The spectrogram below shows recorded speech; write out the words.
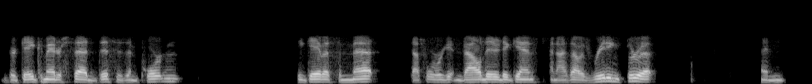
brigade commander said, this is important. He gave us a MET. That's what we're getting validated against. And as I was reading through it and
